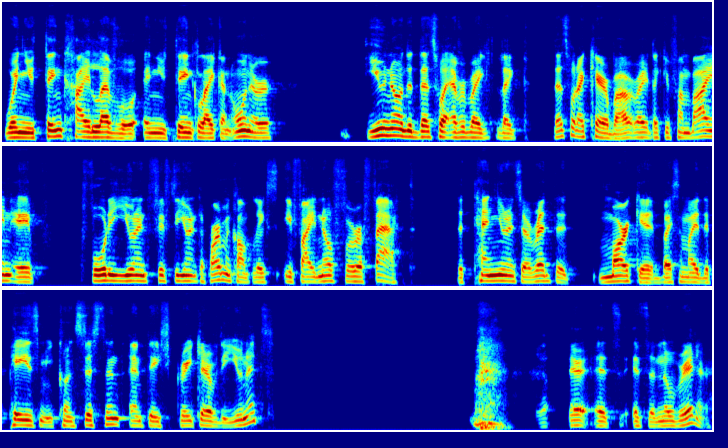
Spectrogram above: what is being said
when you think high level and you think like an owner, you know that that's what everybody like. That's what I care about, right? Like if I'm buying a 40 unit, 50 unit apartment complex, if I know for a fact the 10 units are rented market by somebody that pays me consistent and takes great care of the units, yep. there it's it's a no brainer.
